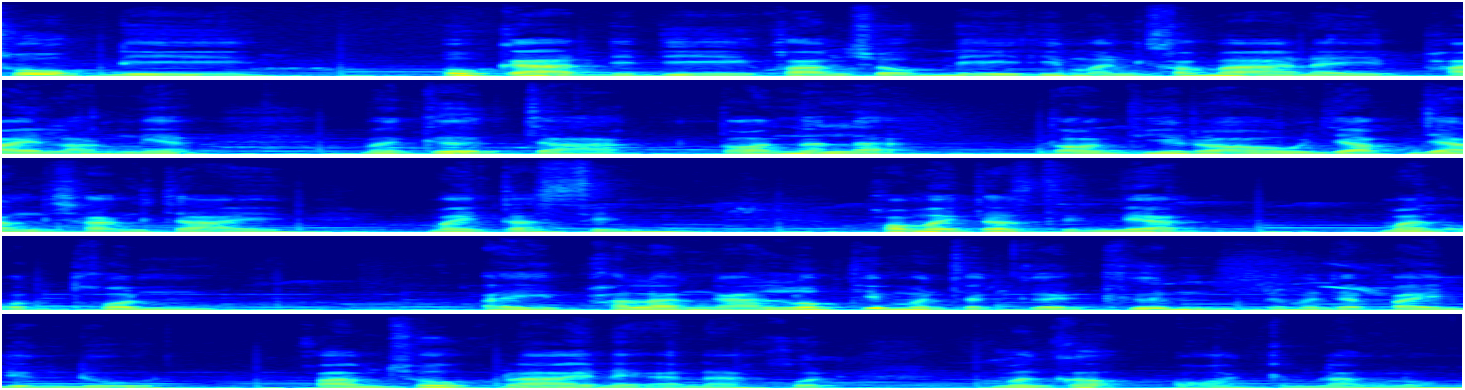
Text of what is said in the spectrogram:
โชคดี โอกาสดีๆ ความโชคดีที่มันเข้ามาในภายหลังเนี่ยมันเกิดจากตอนนั้นแหละ ตอนที่เรายับยั้งชั่งใจไม่ตัดสินพอไม่ตัดสินเนี่ยมันอดทนไอพลังงานลบที่มันจะเกิดขึ้นที่มันจะไปดึงดูดความโชคร้ายในอนาคต มันก็อ่อนกำลังลง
